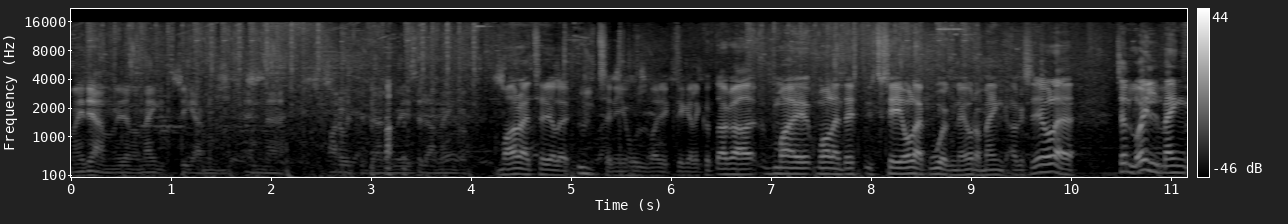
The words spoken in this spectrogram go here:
ma ei tea, mida ma mängiks pigem enne arvuti peal või seda mängu. ma arvan, et see ei ole üldse nii hull valik tegelikult, aga ma, ma olen täiesti, see ei ole kuuekümne euro mäng, aga see ei ole, see on loll mäng,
